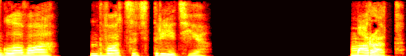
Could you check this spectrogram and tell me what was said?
Глава 23. Марат.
